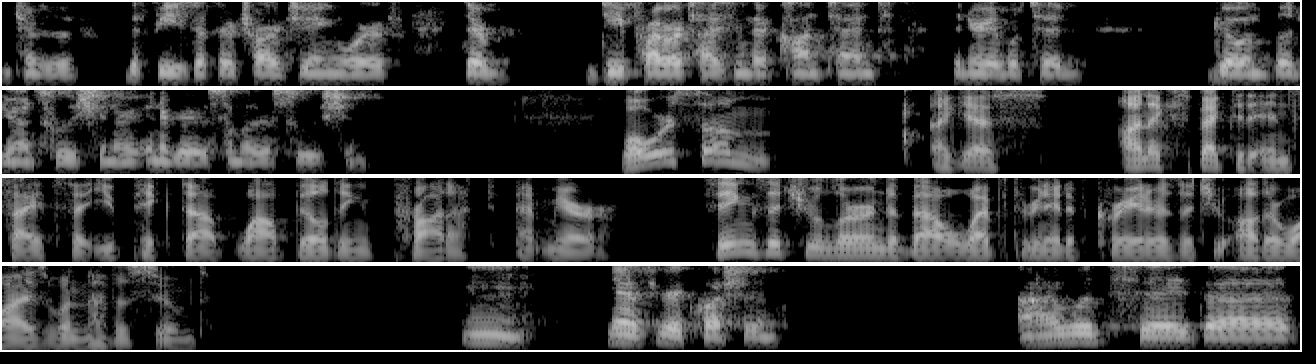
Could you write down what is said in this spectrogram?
in terms of the fees that they're charging, or if they're deprioritizing their content, then you're able to go and build your own solution or integrate with some other solution. What were some, I guess, unexpected insights that you picked up while building product at Mirror? things that you learned about Web3 native creators that you otherwise wouldn't have assumed? Mm, yeah, it's a great question. I would say that,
